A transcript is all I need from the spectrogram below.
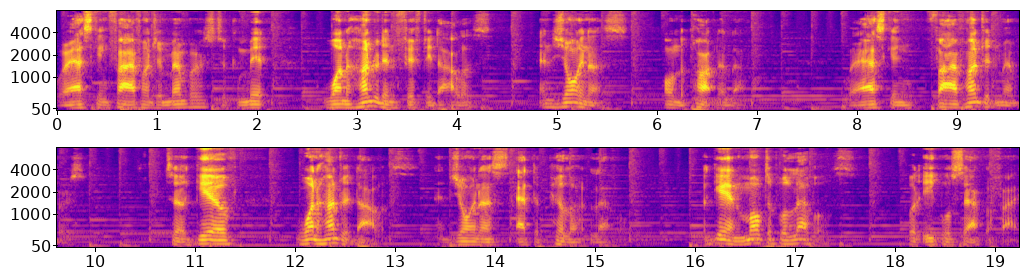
We're asking 500 members to commit $150 and join us on the partner level. We're asking 500 members to give $100 and join us at the pillar level. Again, multiple levels, but equal sacrifice.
